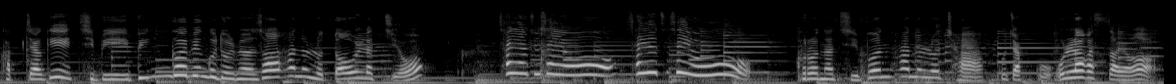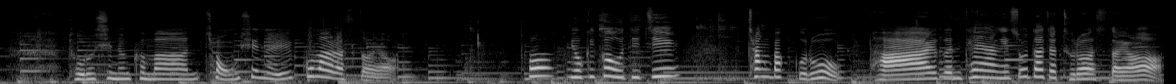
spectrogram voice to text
갑자기 집이 빙글빙글 돌면서 하늘로 떠올랐지요. 살려주세요! 살려주세요! 그러나 집은 하늘로 자꾸자꾸 올라갔어요. 도로시는 그만 정신을 잃고 말았어요. 어, 여기가 어디지? 창밖으로 밝은 태양이 쏟아져 들어왔어요.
